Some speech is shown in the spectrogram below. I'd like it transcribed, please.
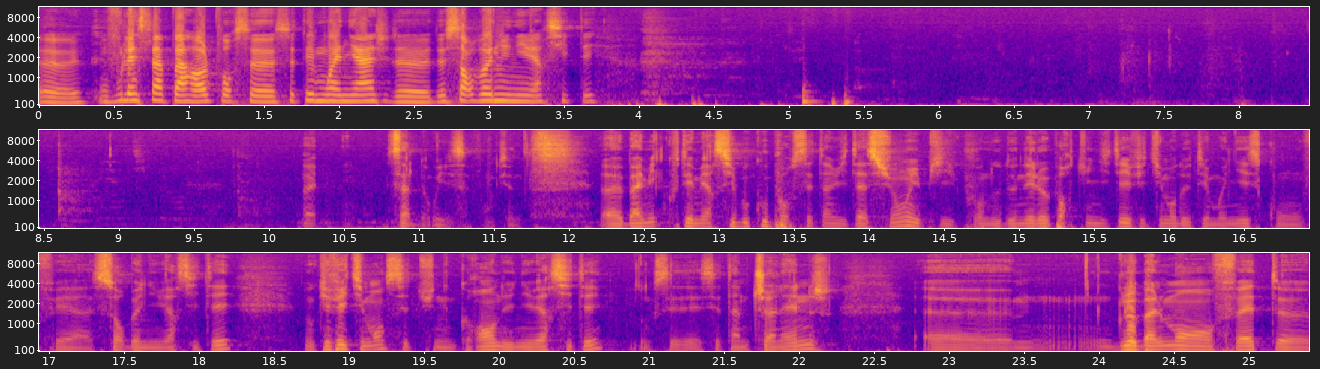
on vous laisse la parole pour ce, témoignage de, Sorbonne Université. Oui, ça fonctionne. Euh, bah, écoutez, merci beaucoup pour cette invitation et puis pour nous donner l'opportunité effectivement de témoigner ce qu'on fait à Sorbonne Université. Donc effectivement, c'est une grande université, donc c'est un challenge. Euh, globalement, en fait, euh,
